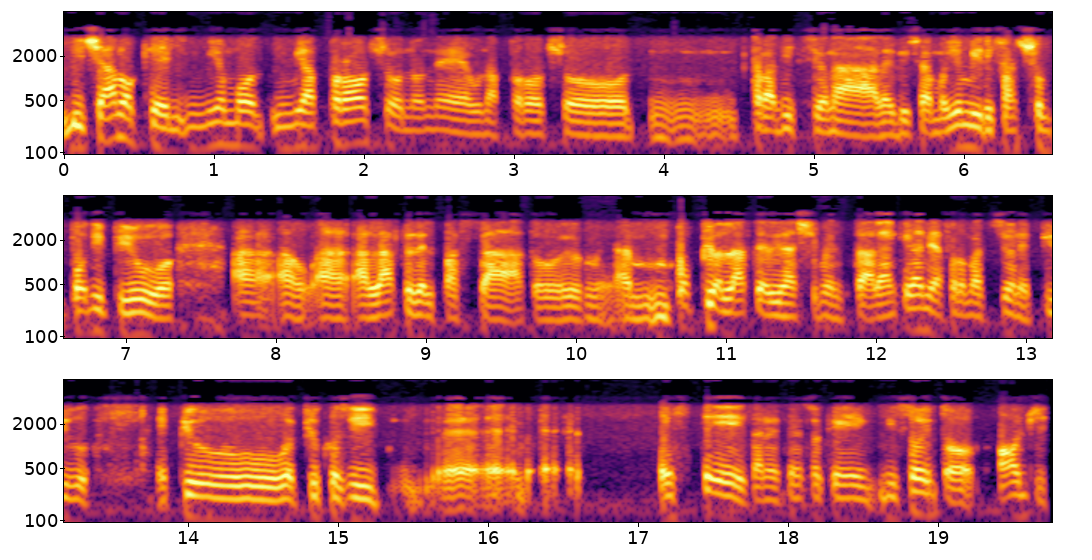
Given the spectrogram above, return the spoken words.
diciamo che il mio, il mio, approccio non è un approccio mh, mm, tradizionale, diciamo. io mi rifaccio un po' di più a, a, all'arte del passato, un po' più all'arte rinascimentale, anche la mia formazione è più, è più, è più così eh, estesa, nel senso che di solito oggi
